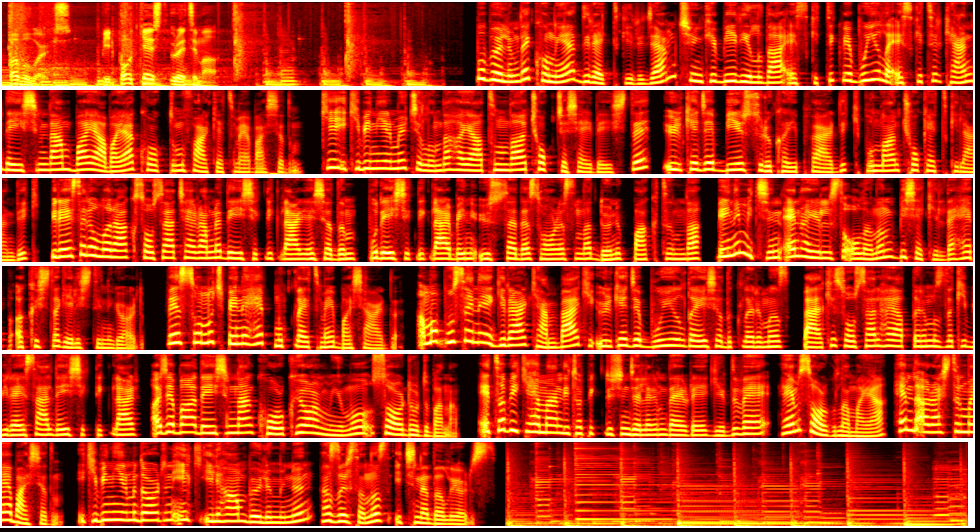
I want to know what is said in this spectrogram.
Bubbleworks, bir podcast üretimi. Bu bölümde konuya direkt gireceğim. Çünkü bir yılı daha eskittik ve bu yılı eskitirken değişimden baya baya korktuğumu fark etmeye başladım. Ki 2023 yılında hayatımda çokça şey değişti. Ülkece bir sürü kayıp verdik. Bundan çok etkilendik. Bireysel olarak sosyal çevremde değişiklikler yaşadım. Bu değişiklikler beni üstse de sonrasında dönüp baktığımda benim için en hayırlısı olanın bir şekilde hep akışta geliştiğini gördüm ve sonuç beni hep mutlu etmeyi başardı. Ama bu seneye girerken belki ülkece bu yılda yaşadıklarımız, belki sosyal hayatlarımızdaki bireysel değişiklikler acaba değişimden korkuyor muyumu sordurdu bana. E tabii ki hemen ditopik düşüncelerim devreye girdi ve hem sorgulamaya hem de araştırmaya başladım. 2024'ün ilk ilham bölümünün hazırsanız içine dalıyoruz.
